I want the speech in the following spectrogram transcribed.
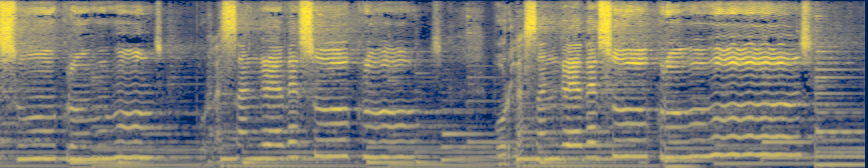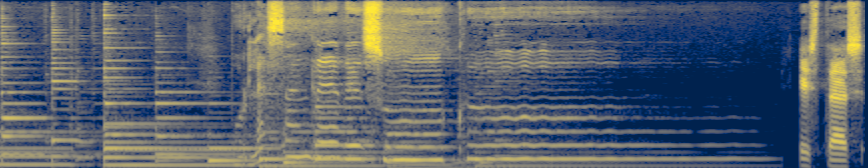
su cruz, por la sangre de su cruz, por la sangre de su cruz, por la sangre de su Estás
